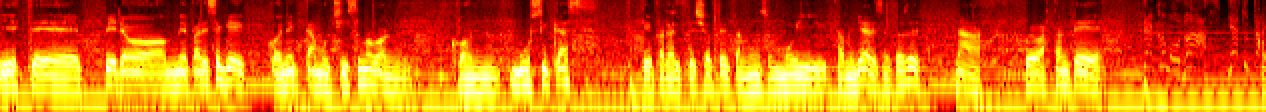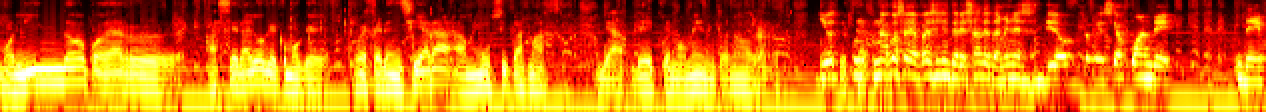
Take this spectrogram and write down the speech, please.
Y este, pero me parece que conecta muchísimo con, con músicas que para el peyote también son muy familiares. Entonces, nada, fue bastante como lindo poder hacer algo que como que referenciara a músicas más de, de este momento, ¿no? Y una cosa que me parece interesante también en ese sentido, lo que decía Juan de, de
